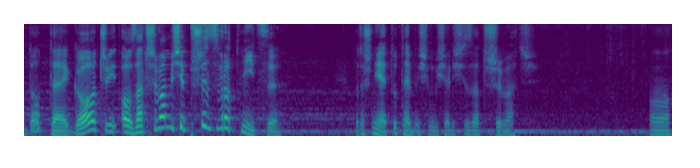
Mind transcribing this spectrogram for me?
do tego, czyli... O, zatrzymamy się przy zwrotnicy. Chociaż nie, tutaj byśmy musieli się zatrzymać. O.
